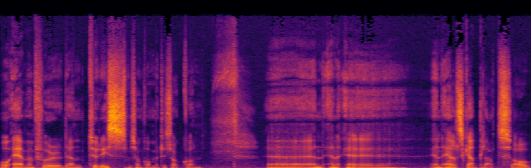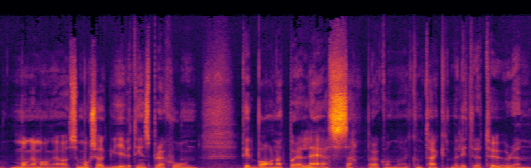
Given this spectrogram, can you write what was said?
och även för den turism som kommer till Stockholm. Eh, en, en, eh, en älskad plats av många, många som också har givit inspiration till barn att börja läsa, börja komma i kontakt med litteraturen.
